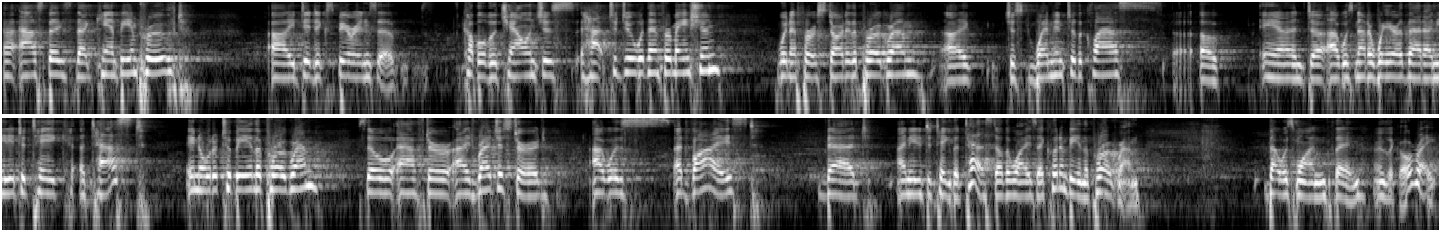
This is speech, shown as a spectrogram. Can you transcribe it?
uh, aspects that can be improved. I did experience a couple of the challenges had to do with information. When I first started the program, I just went into the class uh, and uh, I was not aware that I needed to take a test in order to be in the program. So after I registered, I was advised that I needed to take the test, otherwise I couldn't be in the program. That was one thing. I was like, all right.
